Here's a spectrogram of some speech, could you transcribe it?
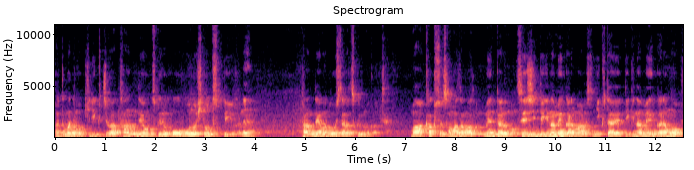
あくまでも切り口は丹田を作る方法の一つっていうかね丹田はどうしたら作るのかって。まあ各種さまざまメンタルの精神的な面からもあるし肉体的な面からも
